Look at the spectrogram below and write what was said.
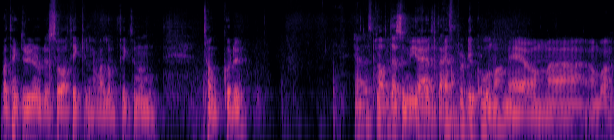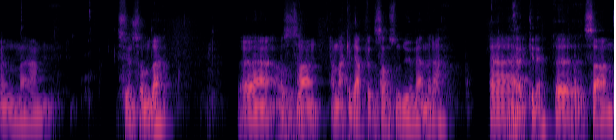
Hva tenkte du når du så artikkelen? Fikk du noen tanker, du? Ja, jeg spurte, jeg jeg, spurte kona mi om, eh, om hva hun syns om det. Uh, og så sa han ja, men er ikke det akkurat det samme som du mener, da? Er det ikke det? Uh, sa han.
